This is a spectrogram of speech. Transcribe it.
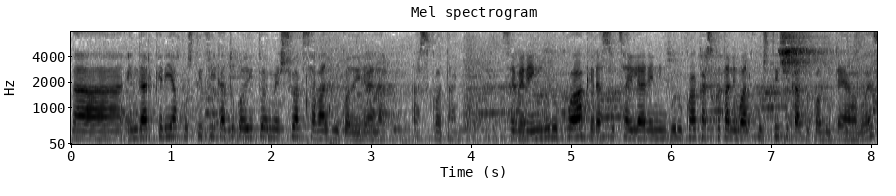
Ba, indarkeria justifikatuko ditu emesuak zabalduko direla, askotan. Ze bere ingurukoak, erasotzailearen ingurukoak askotan igual justifikatuko dute hau, ez?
